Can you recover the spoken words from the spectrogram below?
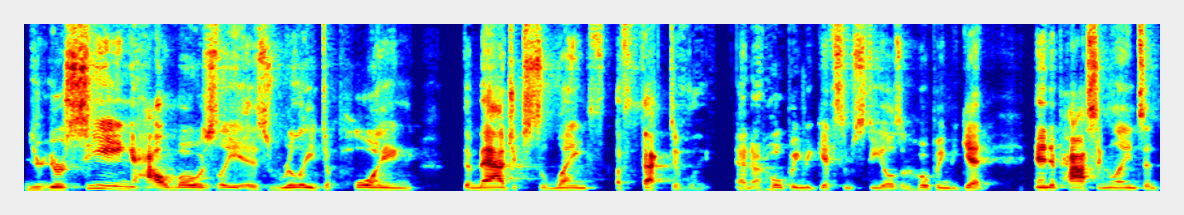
you're seeing how Mosley is really deploying the Magic's length effectively, and hoping to get some steals and hoping to get into passing lanes and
